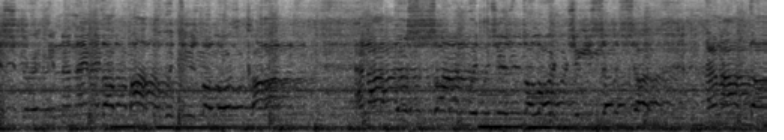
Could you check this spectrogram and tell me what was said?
sister, in the name of the Father, which is the Lord God, and of the Son, which is the Lord Jesus, and of the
